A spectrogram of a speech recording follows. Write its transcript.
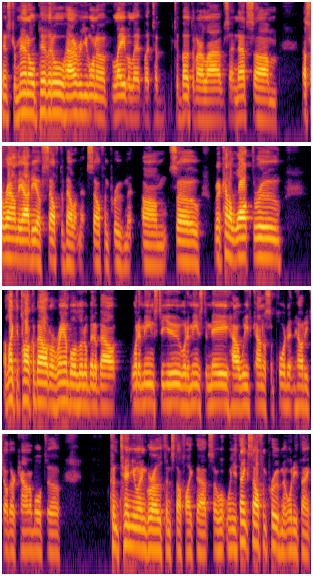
instrumental, pivotal, however you want to label it, but to to both of our lives, and that's um, that's around the idea of self development, self improvement. Um, so we're going to kind of walk through. I'd like to talk about or ramble a little bit about what it means to you, what it means to me, how we've kind of supported and held each other accountable to continuing growth and stuff like that. So when you think self improvement, what do you think?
